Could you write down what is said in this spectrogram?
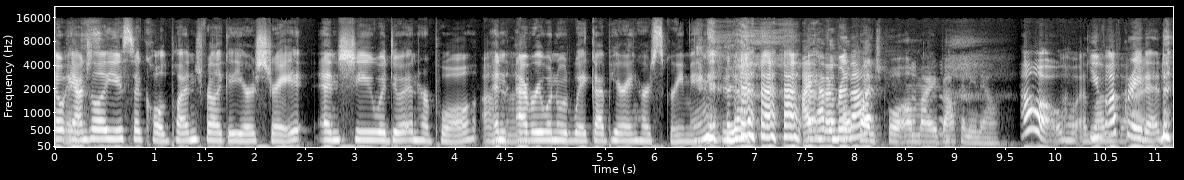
So Angela used to cold plunge for like a year straight, and she would do it in her pool, and uh-huh. everyone would wake up hearing her screaming. I have a cold that? plunge pool on my balcony now. oh, oh I you've love that. upgraded.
